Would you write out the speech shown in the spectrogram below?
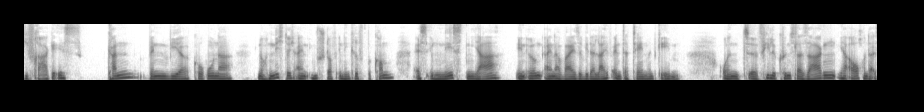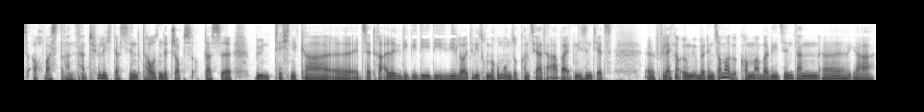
die Frage ist, kann, wenn wir Corona noch nicht durch einen Impfstoff in den Griff bekommen, es im nächsten Jahr in irgendeiner Weise wieder Live-Entertainment geben. Und äh, viele Künstler sagen ja auch, und da ist auch was dran, natürlich, das sind tausende Jobs, ob das äh, Bühnentechniker äh, etc., alle die, die, die, die Leute, die drumherum um so Konzerte arbeiten, die sind jetzt äh, vielleicht noch irgendwie über den Sommer gekommen, aber die sind dann äh, ja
